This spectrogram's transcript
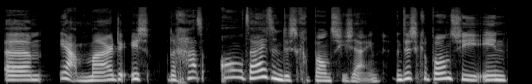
Ehm, ja, maar er, is, er gaat altijd een discrepantie zijn. Een discrepantie in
